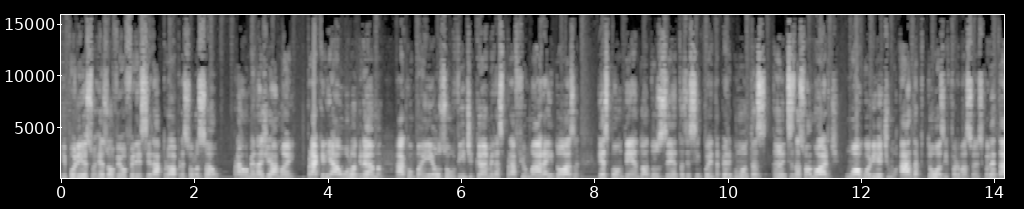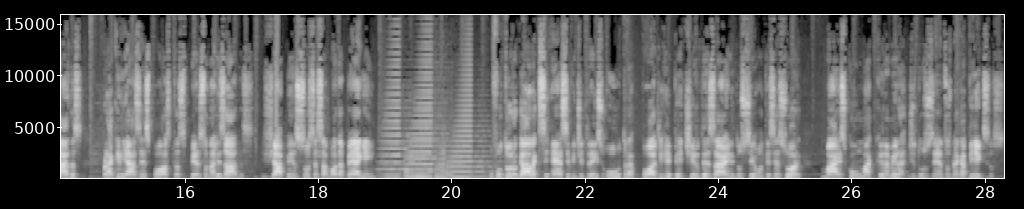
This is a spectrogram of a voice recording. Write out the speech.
e por isso resolveu oferecer a própria solução para homenagear a mãe. Para criar o holograma, a companhia usou 20 câmeras para filmar a idosa respondendo a 250 perguntas antes da sua morte. Um algoritmo adaptou as informações coletadas para criar as respostas personalizadas. Já pensou se essa moda pega, hein? O futuro Galaxy S23 Ultra pode repetir o design do seu antecessor, mas com uma câmera de 200 megapixels.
